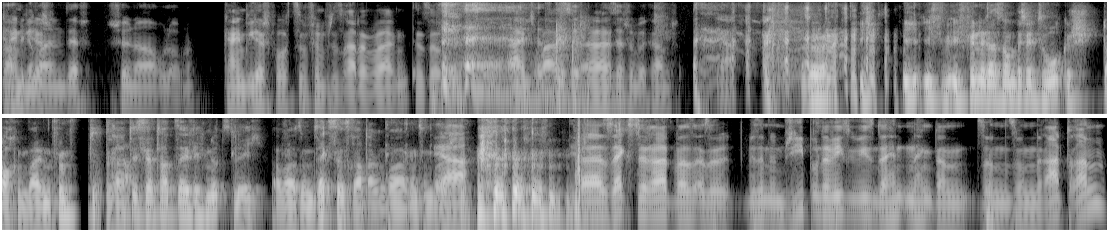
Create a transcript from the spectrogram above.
War Kein wieder Widers- mal ein sehr schöner Urlaub, ne? Kein Widerspruch zum fünftes Rad am Wagen. Das ist auch Nein, Spaß, Das ist ja, äh, ist ja schon bekannt. ja. Also ich, ich, ich, finde das noch ein bisschen zu hochgestochen, weil ein fünftes Rad ist ja tatsächlich nützlich. Aber so ein sechstes Rad am Wagen zum Ja. Beispiel. War das sechste Rad, was, also wir sind mit dem Jeep unterwegs gewesen, da hinten hängt dann so ein, so ein Rad dran.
